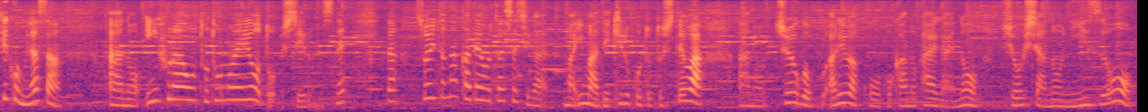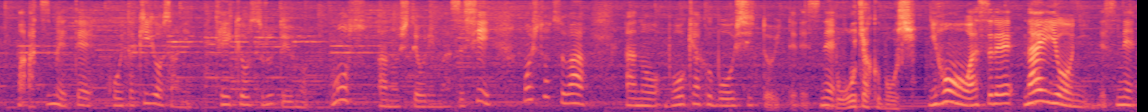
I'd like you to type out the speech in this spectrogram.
結構皆さんあのインフラを整えようとしているんですね。だそういった中で私たちが、まあ、今できることとしてはあの中国あるいはこう他の海外の消費者のニーズを、まあ、集めてこういった企業さんに提供するというのもあのしておりますしもう一つはあの忘却防止といってですね忘却防止日本を忘れないようにですね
